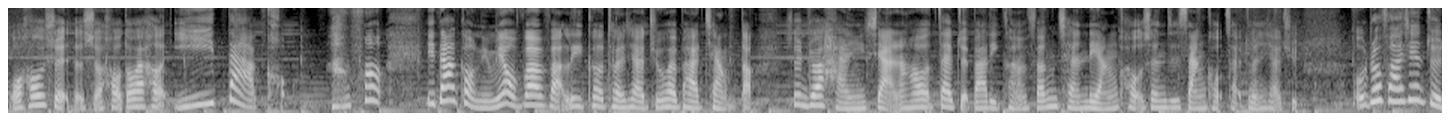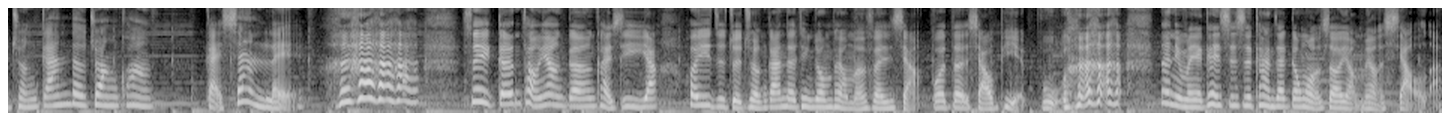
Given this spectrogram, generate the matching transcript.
我喝水的时候都会喝一大口。然后一大口你没有办法立刻吞下去，会怕呛到，所以你就含一下，然后在嘴巴里可能分成两口甚至三口才吞下去。我就发现嘴唇干的状况改善嘞，所以跟同样跟凯西一样会一直嘴唇干的听众朋友们分享我的小撇步，那你们也可以试试看，在跟我说有没有效啦。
